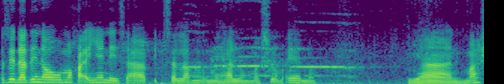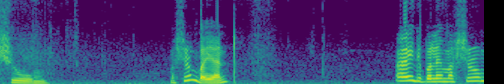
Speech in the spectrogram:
Kasi dati na ako kumakain yan eh. Sa pizza lang may halong mushroom. Ayan, no? Yan, mushroom. Mushroom ba yan? Ay, hindi pala yung mushroom.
